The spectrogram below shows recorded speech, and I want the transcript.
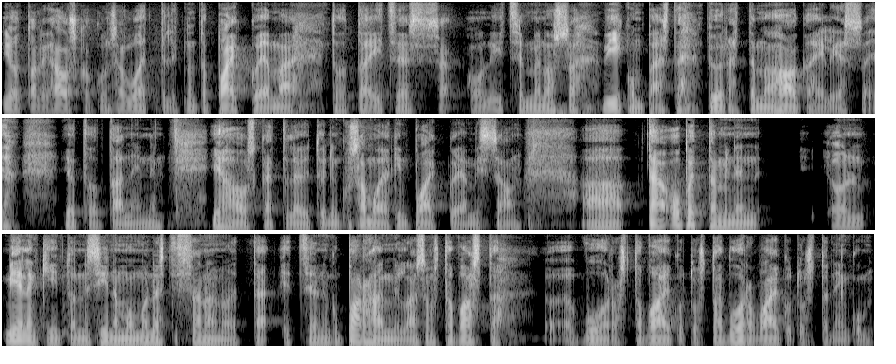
Joo, tämä oli hauska, kun sä luettelit noita paikkoja. Mä tota, itse asiassa olen itse menossa viikon päästä pyörättämään Haakaheliassa ja, ja tota, niin, niin, ihan hauska, että löytyy niin kuin samojakin paikkoja, missä on. Uh, tämä opettaminen on mielenkiintoinen. Siinä mä oon monesti sanonut, että, että se on niin kuin parhaimmillaan sellaista vastavuorosta vaikutusta tai vuorovaikutusta niin kuin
